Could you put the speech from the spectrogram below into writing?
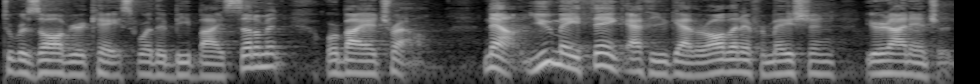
to resolve your case, whether it be by settlement or by a trial. Now, you may think after you gather all that information, you're not injured.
